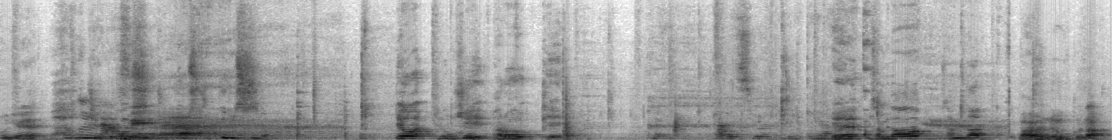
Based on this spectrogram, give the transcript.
오케이. 조금나. 이거 혹시 바로 예, 바로 지워드릴게요. 예 감사합니다. 감사합니다. 아, 너무 크다.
